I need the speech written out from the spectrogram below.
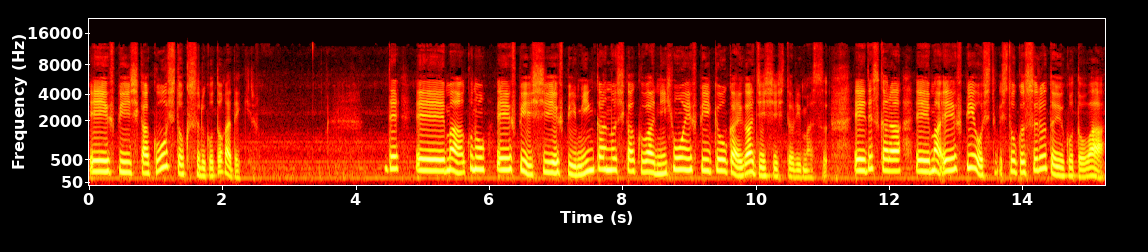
AFP 資格を取得することができる。で、えー、まあこの AFP、CFP 民間の資格は日本 FP 協会が実施しております。えー、ですから、えー、まあ AFP を取得するということは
